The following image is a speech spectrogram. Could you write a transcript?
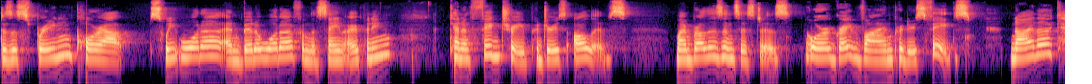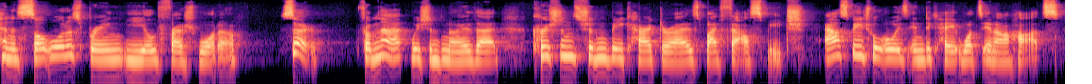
Does a spring pour out sweet water and bitter water from the same opening? Can a fig tree produce olives? My brothers and sisters, or a grapevine produce figs? Neither can a saltwater spring yield fresh water. So, from that, we should know that Christians shouldn't be characterized by foul speech. Our speech will always indicate what's in our hearts.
